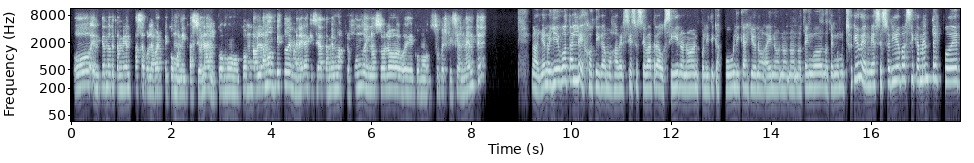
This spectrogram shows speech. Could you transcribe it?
o entiendo que también pasa por la parte comunicacional, como, como hablamos de esto de manera que sea también más profundo y no solo eh, como superficialmente. No, yo no llego tan lejos, digamos, a ver si eso se va a traducir o no en políticas públicas. Yo no, ahí no, no, no, tengo, no tengo mucho que ver. Mi asesoría básicamente es poder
